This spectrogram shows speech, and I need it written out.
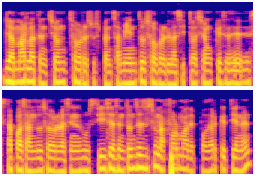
llamar la atención sobre sus pensamientos, sobre la situación que se está pasando, sobre las injusticias. Entonces es una forma de poder que tienen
